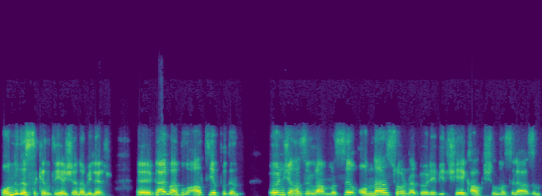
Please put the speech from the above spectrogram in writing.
Onda da sıkıntı yaşanabilir. E, galiba bu altyapının önce hazırlanması ondan sonra böyle bir şeye kalkışılması lazım.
